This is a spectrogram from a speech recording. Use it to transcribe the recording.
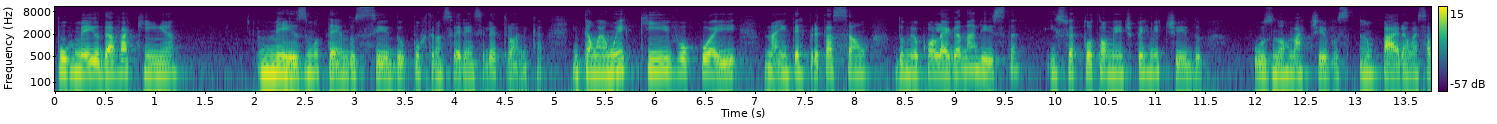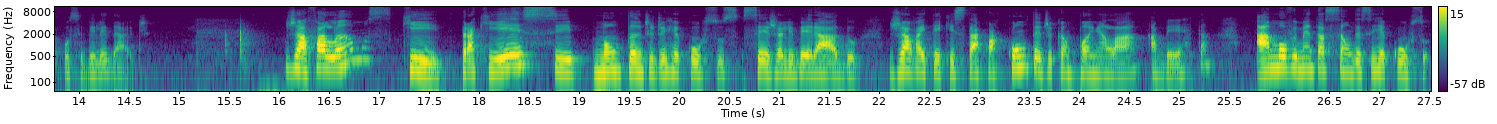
por meio da vaquinha mesmo tendo sido por transferência eletrônica. Então é um equívoco aí na interpretação do meu colega analista, isso é totalmente permitido, os normativos amparam essa possibilidade. Já falamos que para que esse montante de recursos seja liberado, já vai ter que estar com a conta de campanha lá aberta, a movimentação desse recurso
